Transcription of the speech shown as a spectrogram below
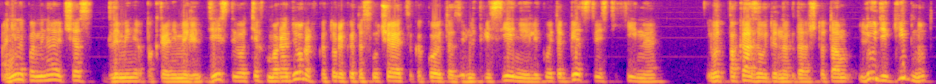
они напоминают сейчас для меня, по крайней мере, действия вот тех мародеров, которые, когда случается какое-то землетрясение или какое-то бедствие стихийное, и вот показывают иногда, что там люди гибнут,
